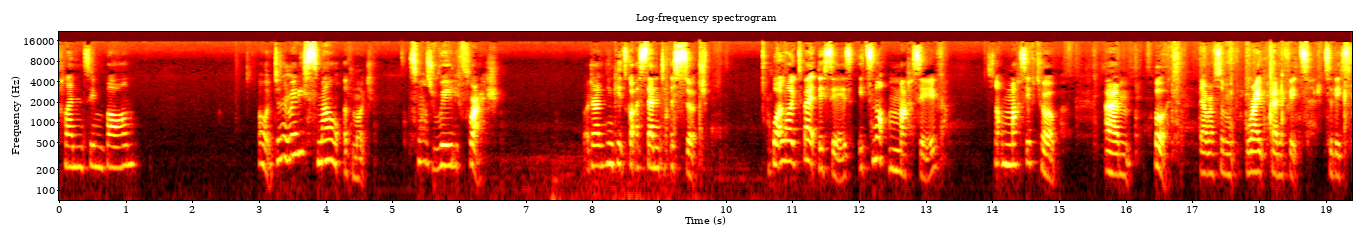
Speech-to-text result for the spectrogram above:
Cleansing Balm. Oh, it doesn't really smell of much. It smells really fresh I don't think it's got a scent as such. What I liked about this is it's not massive. It's not a massive tub, um, but there are some great benefits to this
